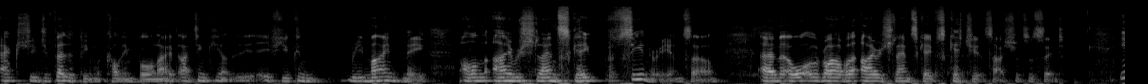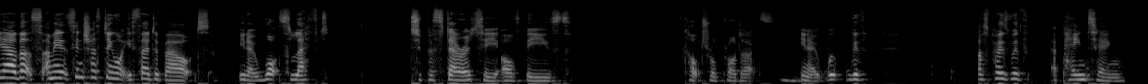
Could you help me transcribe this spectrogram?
actually developing Colleen Bawn. I, I think you know, if you can remind me on Irish landscape scenery and so on, um, or rather Irish landscape sketches, I should have said. Yeah, that's. I mean, it's interesting what you said about you know what's left to posterity of these cultural products. Mm. You know, with, with I suppose with a painting,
